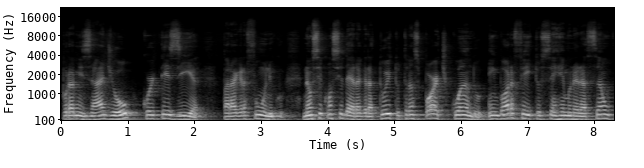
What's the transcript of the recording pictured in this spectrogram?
por amizade ou cortesia Parágrafo único. Não se considera gratuito o transporte quando, embora feito sem remuneração,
